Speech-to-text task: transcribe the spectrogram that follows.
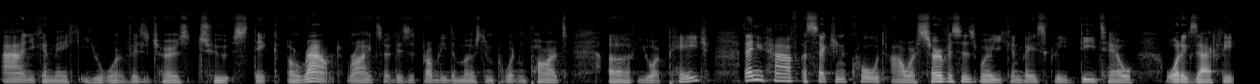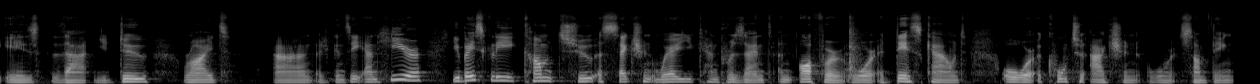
and you can make your visitors to stick around, right? So this is probably the most important part of your page. Then you have a section called our services where you can basically detail what exactly is that you do, right? And as you can see and here you basically come to a section where you can present an offer or a discount or a call to action or something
